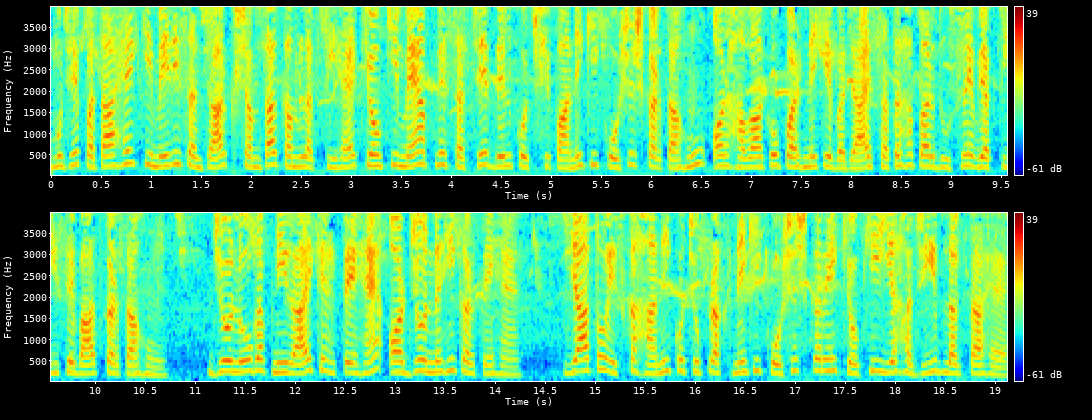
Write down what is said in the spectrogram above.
मुझे पता है कि मेरी संचार क्षमता कम लगती है क्योंकि मैं अपने सच्चे दिल को छिपाने की कोशिश करता हूँ और हवा को पढ़ने के बजाय सतह पर दूसरे व्यक्ति से बात करता हूँ। जो लोग अपनी राय कहते हैं और जो नहीं करते हैं। या तो इस कहानी को चुप रखने की कोशिश करें क्योंकि यह अजीब लगता है,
